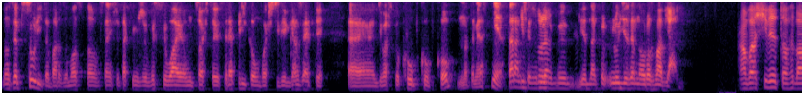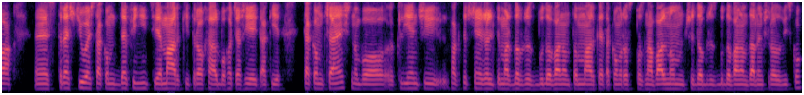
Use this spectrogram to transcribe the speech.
no, zepsuli to bardzo mocno, w sensie takim, że wysyłają coś, co jest repliką właściwie gazety, gdzie masz tylko kup, kup, kup. Natomiast nie, staram się, żeby, żeby jednak ludzie ze mną rozmawiali. A właściwie to chyba e, streściłeś taką definicję marki trochę, albo chociaż jej taki, taką część, no bo klienci faktycznie, jeżeli ty masz dobrze zbudowaną tą markę, taką rozpoznawalną, czy dobrze zbudowaną w danym środowisku,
